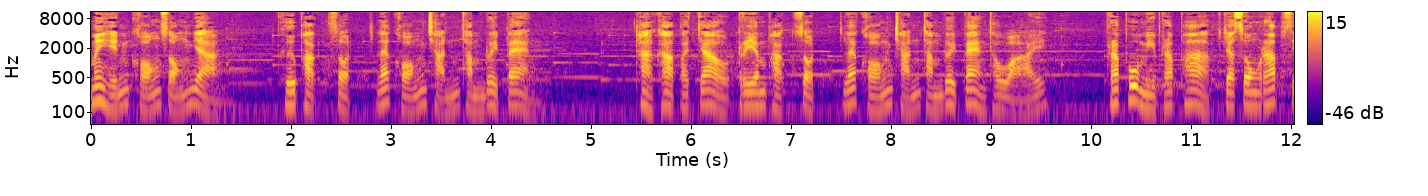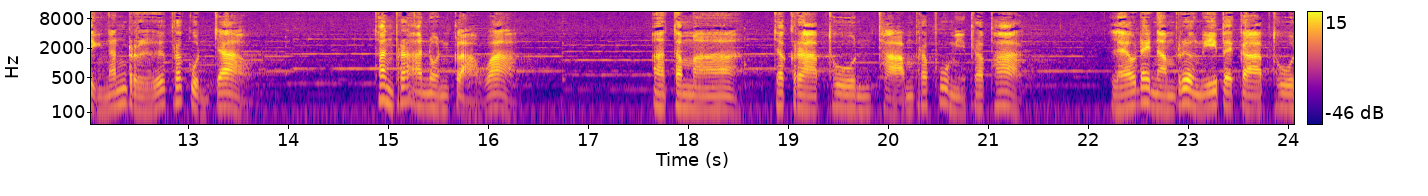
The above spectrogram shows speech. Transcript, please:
ไม่เห็นของสองอย่าง คือผักสดและของฉันทำด้วยแป้ง ถ้าข้าพเจ้าเตรียมผักสดและของฉันทำด้วยแป้งถวาย พระผู้มีพระภาคจะทรงรับสิ่งนั้นหรือพระกุณเจ้า ท่านพระอานนท์กล่าวว่า อาตมาจะกราบทูลถามพระผู้มีพระภาค แล้วได้นำเรื่องนี้ไปกราบทูล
